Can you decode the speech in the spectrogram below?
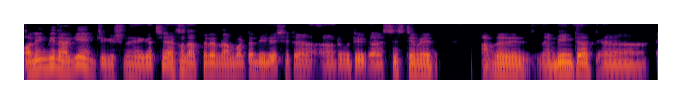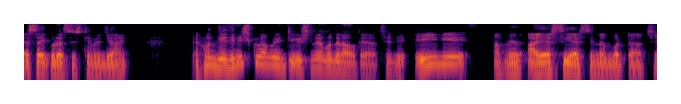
অনেকদিন আগে ইন্টিগ্রেশন হয়ে গেছে। এখন আপনারা নাম্বারটা দিলে সেটা অটোমেটিক সিস্টেমের আপনাদের বিনটা এসআই করে সিস্টেমে যায়। এখন যে জিনিসগুলো আমরা ইন্টিগ্রেশনে আমাদের আওতায় আছে, যে এই যে আপনার আইআরসি আরসি নাম্বারটা আছে,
